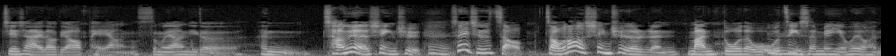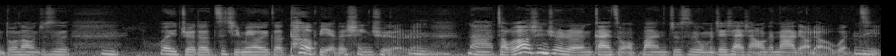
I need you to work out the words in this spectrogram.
接下来到底要培养什么样一个很长远的兴趣，嗯，所以其实找找不到兴趣的人蛮多的。我我自己身边也会有很多那种就是，嗯。会觉得自己没有一个特别的兴趣的人，那找不到兴趣的人该怎么办？就是我们接下来想要跟大家聊聊的问题。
